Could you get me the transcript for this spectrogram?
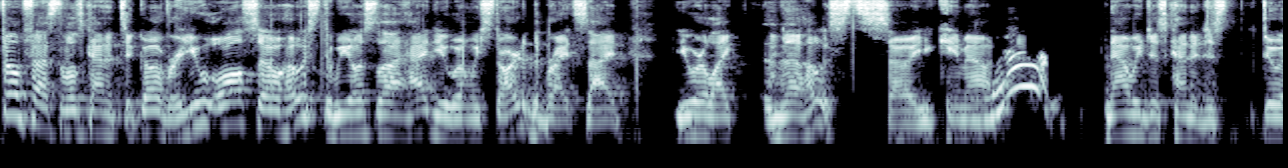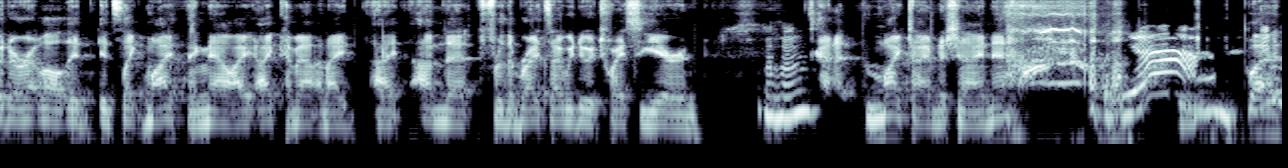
film festivals kind of took over. You also hosted. We also had you when we started the Bright Side. You were like the host, so you came out. Yeah. Now we just kind of just do it, or well, it, it's like my thing now. I, I come out and I, I I'm the for the Bright Side. We do it twice a year, and Mm-hmm. It's kind of my time to shine now. yeah, but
